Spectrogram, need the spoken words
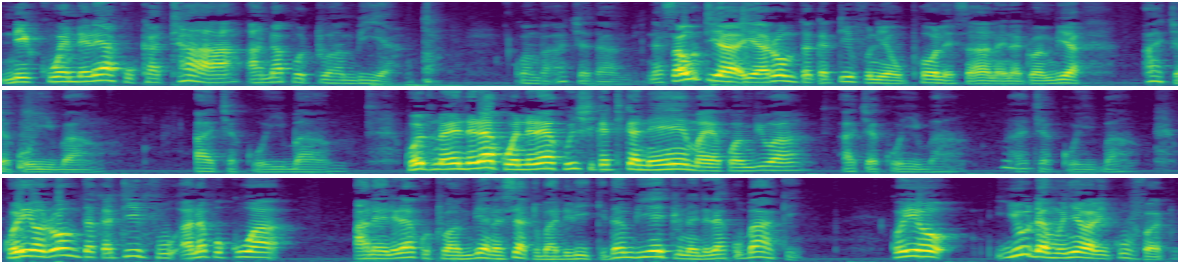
ni kuendelea kukataa anapotuambia kwamba acha dhambi. Na sauti ya, ya roho mtakatifu ni ya upole sana inatuambia acha kuiba. Acha kuiba. Kwa hiyo tunaendelea kuendelea kuishi katika neema ya kuambiwa acha kuiba acha kuiba. Kwa hiyo roho mtakatifu anapokuwa anaendelea kutuambia na si hatubadiliki dhambi yetu inaendelea kubaki. Kwa hiyo yuda mwenyewe alikufa tu.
